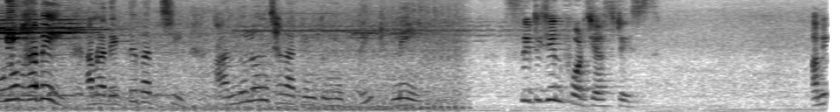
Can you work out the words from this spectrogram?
কোনোভাবেই আমরা দেখতে পাচ্ছি আন্দোলন ছাড়া কিন্তু মুক্তি নেই। সিটিজেন ফর জাস্টিস আমি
